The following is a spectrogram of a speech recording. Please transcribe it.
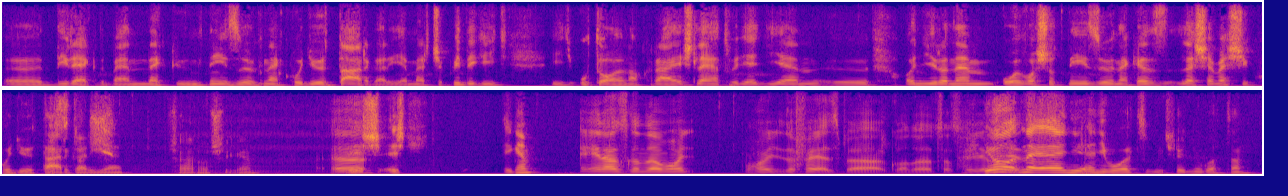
uh, direktben nekünk, nézőknek, hogy ő Targaryen, mert csak mindig így, így utalnak rá, és lehet, hogy egy ilyen uh, annyira nem olvasott nézőnek ez le sem esik, hogy ő Targaryen. Sajnos, igen. És, és igen? Én azt gondolom, hogy hogy de fejezd be a gondolatot. Hogy ja, ne, ennyi, ennyi volt, úgyhogy nyugodtan.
